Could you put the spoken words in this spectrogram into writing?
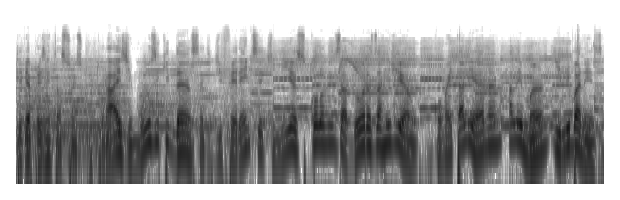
Teve apresentações culturais de música e dança de diferentes etnias colonizadoras da região, como a italiana, alemã e libanesa.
